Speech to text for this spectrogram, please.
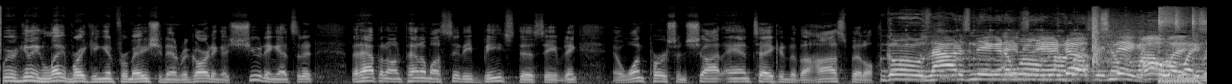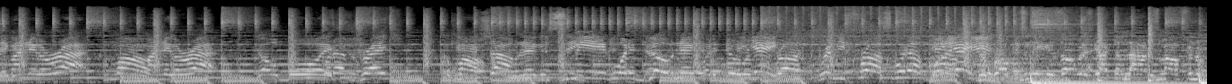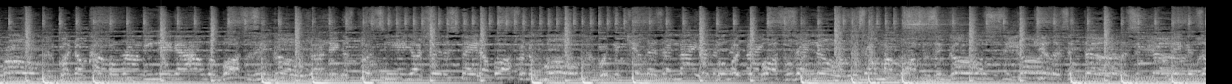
We're getting late breaking information in regarding a shooting incident that happened on Panama City Beach this evening, and one person shot and taken to the hospital. Goons, loudest nigga in the room, stand up, this nigga. Always, nigga. My nigga rock, come on, my nigga rock. Go boy, what up, Drake? Come on, shout, nigga. Mig, what it do, nigga? What it do, Remy Frost? Remy Frost, what up, boy? The brokest niggas always got the loudest mouth in the room, roll. With the killers at night, but with the bosses at noon.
